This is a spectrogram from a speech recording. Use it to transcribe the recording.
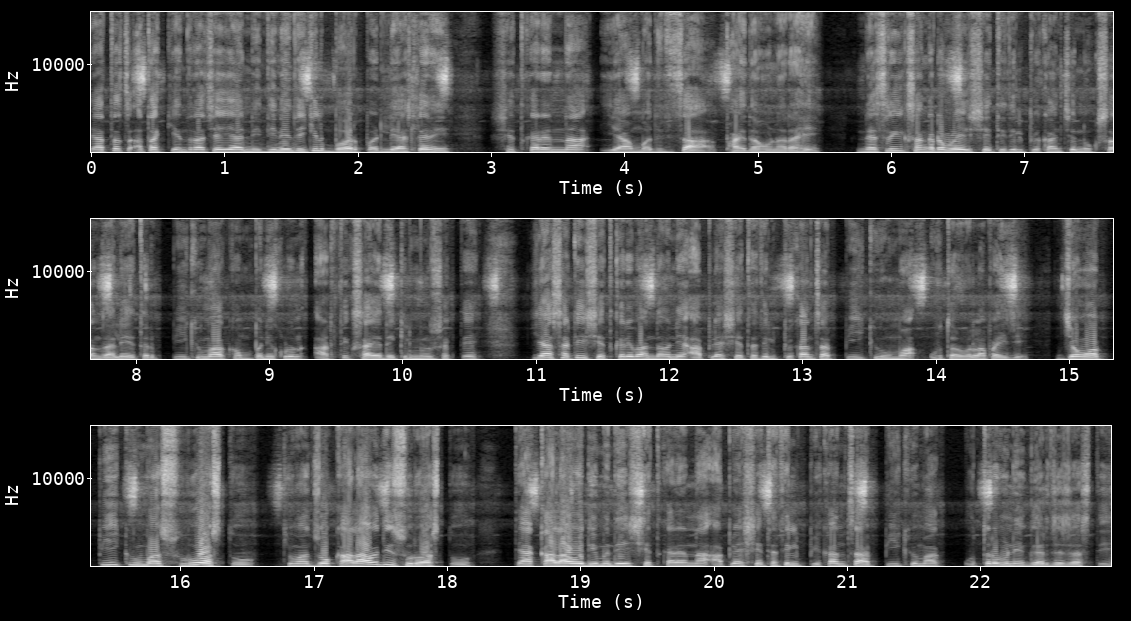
त्यातच आता केंद्राच्या या निधीने देखील भर पडली असल्याने शेतकऱ्यांना या मदतीचा फायदा होणार आहे. नैसर्गिक संकटामुळे शेतीतील पिकांचे नुकसान झाले तर पीक विमा कंपनीकडून आर्थिक सहाय्य देखील मिळू शकते. यासाठी शेतकरी बांधवांनी आपल्या शेतातील पिकांचा पीक विमा उतरवला पाहिजे. जेव्हा पीक विमा सुरू असतो किंवा जो कालावधी सुरू असतो त्या कालावधीमध्ये शेतकऱ्यांना आपल्या शेतातील पिकांचा पीक विमा उतरवणे गरजेचे असते.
